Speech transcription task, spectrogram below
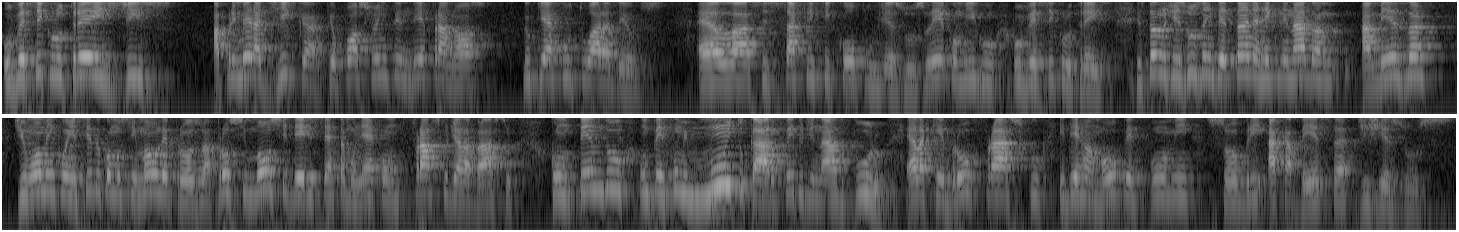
O versículo 3 diz a primeira dica que eu posso entender para nós do que é cultuar a Deus. Ela se sacrificou por Jesus. Leia comigo o versículo 3. Estando Jesus em Betânia, reclinado à mesa, de um homem conhecido como Simão leproso, aproximou-se dele certa mulher com um frasco de alabastro, contendo um perfume muito caro, feito de nardo puro. Ela quebrou o frasco e derramou o perfume sobre a cabeça de Jesus.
